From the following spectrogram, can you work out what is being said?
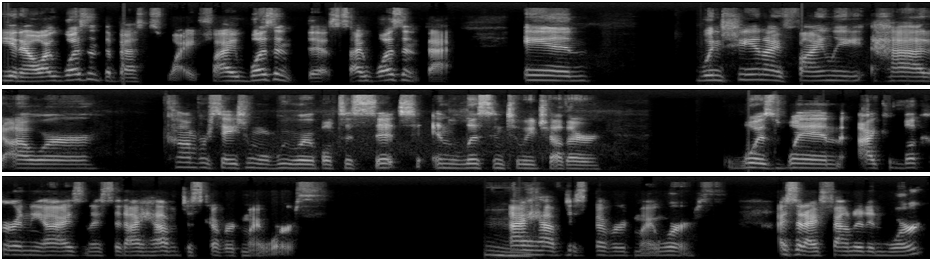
You know, I wasn't the best wife. I wasn't this. I wasn't that. And when she and I finally had our conversation where we were able to sit and listen to each other was when I could look her in the eyes and I said, I have discovered my worth. Mm. I have discovered my worth. I said, I found it in work.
